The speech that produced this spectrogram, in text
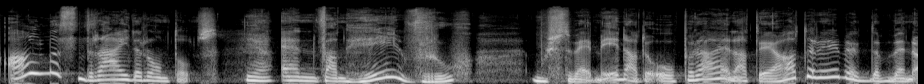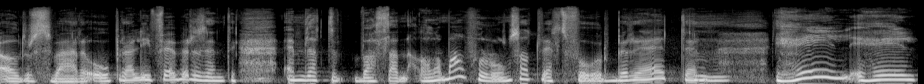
Alles draaide rond ons. Ja. En van heel vroeg moesten wij mee naar de opera en naar het theater. hè. Mijn- ouders waren operaliefhebbers. En, en dat was dan allemaal voor ons, dat werd voorbereid. En Heel, heel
